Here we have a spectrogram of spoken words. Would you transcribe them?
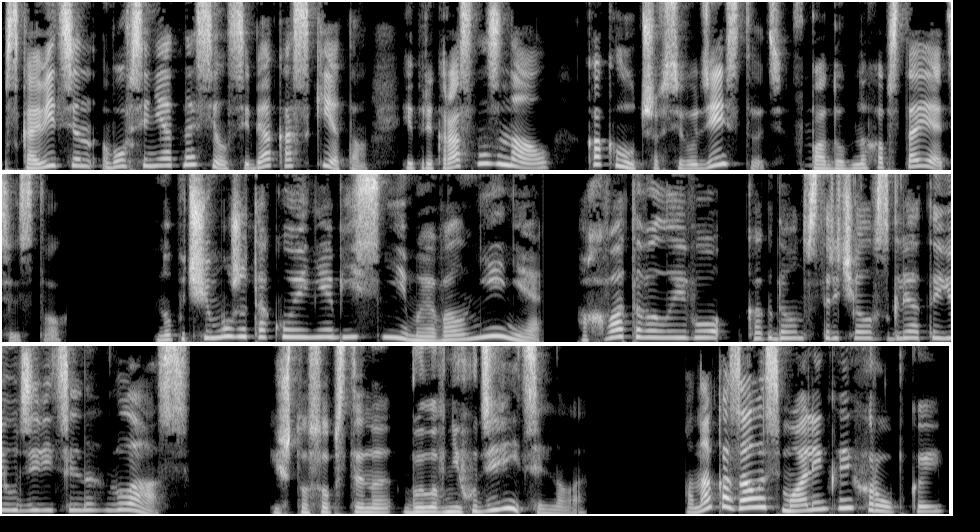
Псковитин вовсе не относил себя к аскетам и прекрасно знал, как лучше всего действовать в подобных обстоятельствах. Но почему же такое необъяснимое волнение охватывало его, когда он встречал взгляд ее удивительных глаз? И что, собственно, было в них удивительного? Она казалась маленькой и хрупкой,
